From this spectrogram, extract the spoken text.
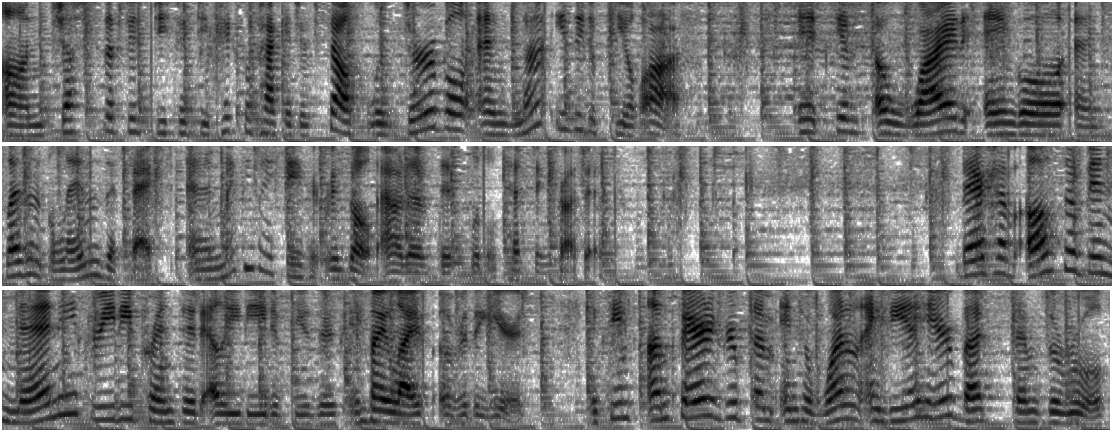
on just the 50-50 pixel package itself was durable and not easy to peel off. It gives a wide angle and pleasant lens effect and might be my favorite result out of this little testing process. There have also been many 3D printed LED diffusers in my life over the years. It seems unfair to group them into one idea here, but them's the rules.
